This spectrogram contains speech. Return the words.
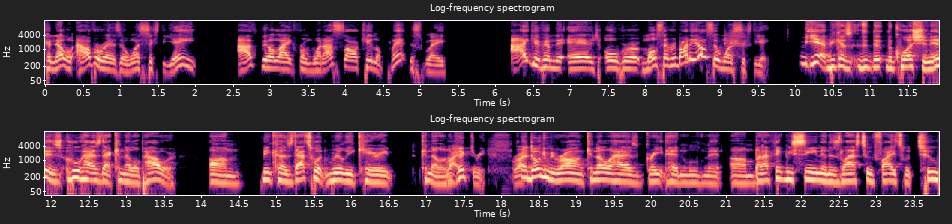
Canelo Alvarez at 168, I feel like from what I saw Caleb Plant display, I give him the edge over most everybody else at 168. Yeah, because the, the, the question is who has that Canelo power? Um, because that's what really carried Canelo to right. victory. Right. Now, don't get me wrong, Canelo has great head movement. Um, but I think we've seen in his last two fights with two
